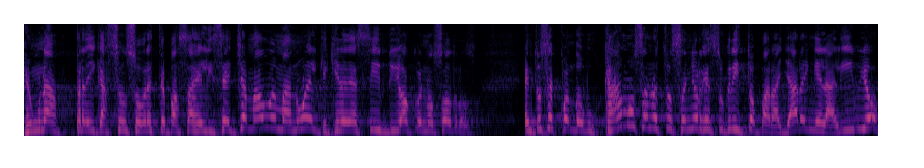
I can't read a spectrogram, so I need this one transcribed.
en una predicación sobre este pasaje, él dice, es llamado Emanuel, que quiere decir Dios con nosotros. Entonces cuando buscamos a nuestro Señor Jesucristo para hallar en el alivio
